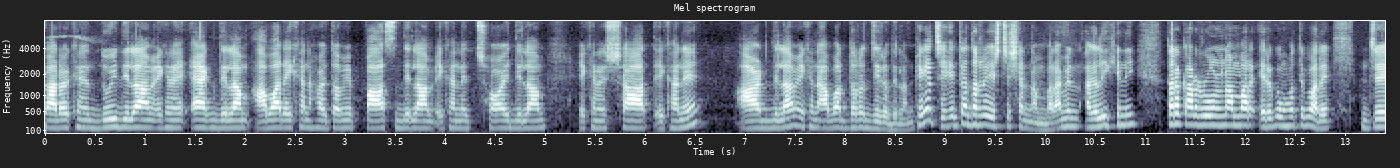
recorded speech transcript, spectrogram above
কারও এখানে দুই দিলাম, এখানে এক দিলাম, আবার এখানে হয়তো আমি পাঁচ দিলাম, এখানে ছয় দিলাম, এখানে সাত, এখানে আট দিলাম, এখানে আবার ধরো জিরো দিলাম। ঠিক আছে? এটা ধরো রেজিস্ট্রেশন নাম্বার আমি আগে লিখে নিই। ধরো কারও রোল নাম্বার এরকম হতে পারে যে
